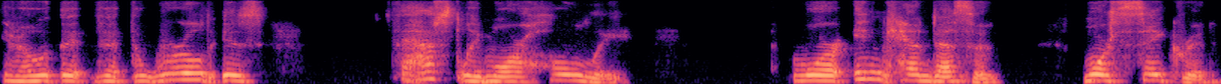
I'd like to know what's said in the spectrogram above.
you know that, that the world is vastly more holy more incandescent more sacred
